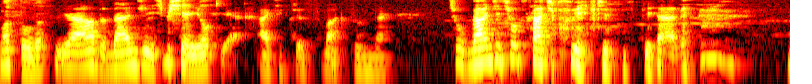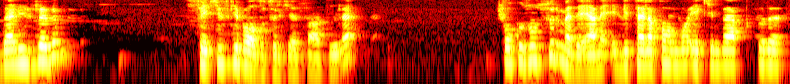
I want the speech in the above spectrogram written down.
Nasıldı? ya abi bence hiçbir şey yok ya açıkçası baktığında. Çok bence çok saçma bir etkinlikti yani. Ben izledim. 8 gibi oldu Türkiye saatiyle. Çok uzun sürmedi. Yani bir telefon bu Ekim'de yaptıkları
